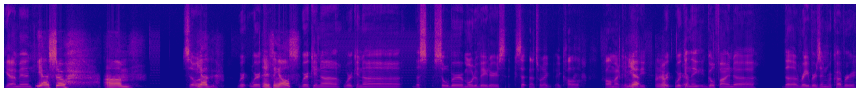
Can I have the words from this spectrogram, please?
yeah, man. Yeah. So, um, So uh, yeah. where where can Anything else? where can uh where can uh the sober motivators that's what I, I call call my community Yep, where, where yep. can they go find uh the ravers in recovery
